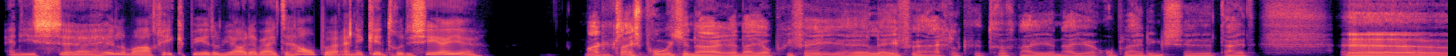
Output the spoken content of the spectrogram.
en die is uh, helemaal geëquipeerd om jou daarbij te helpen en ik introduceer je. Maak een klein sprongetje naar, naar jouw privéleven, eigenlijk terug naar je, naar je opleidingstijd. Uh,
